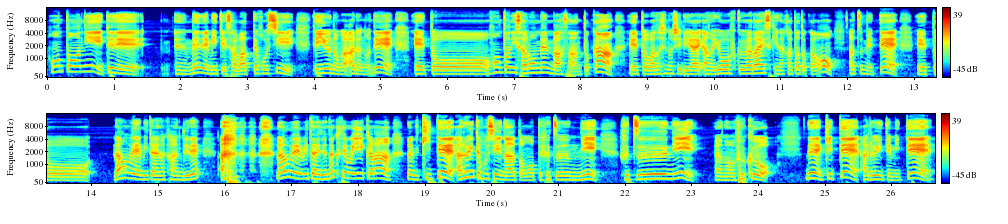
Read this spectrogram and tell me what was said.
本当に手で、うん、目で見て触ってほしいっていうのがあるので、えっ、ー、と、本当にサロンメンバーさんとか、えっ、ー、と、私の知り合い、あの、洋服が大好きな方とかを集めて、えっ、ー、と、ランウェイみたいな感じで ランウェイみたいじゃなくてもいいからなんか着て歩いてほしいなと思って普通に普通にあの服を。で着て歩いてみて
